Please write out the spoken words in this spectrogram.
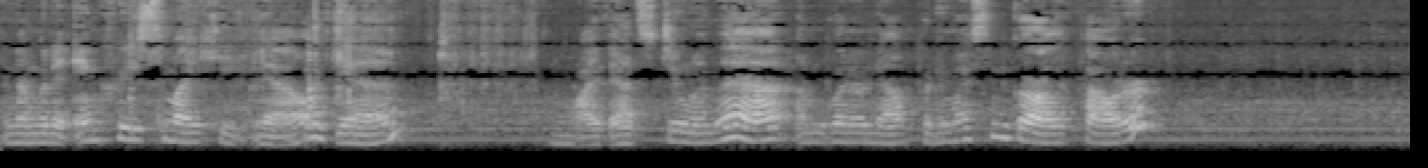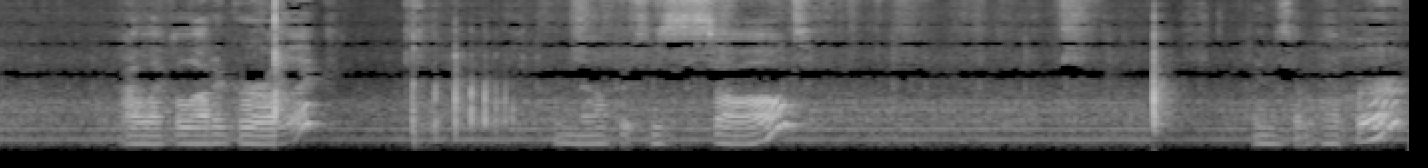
And I'm going to increase my heat now again. And while that's doing that, I'm going to now put in my some garlic powder. I like a lot of garlic. And now put some salt. And some pepper.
